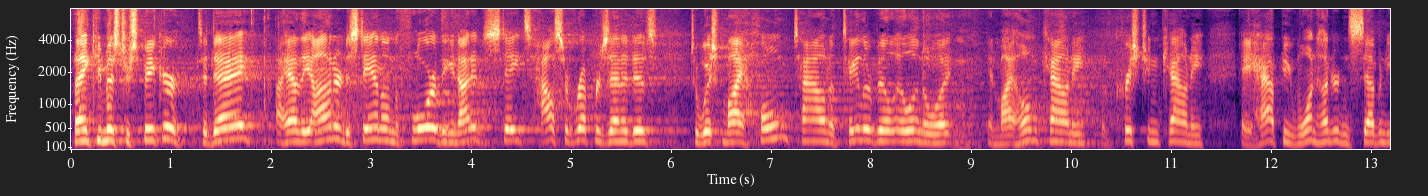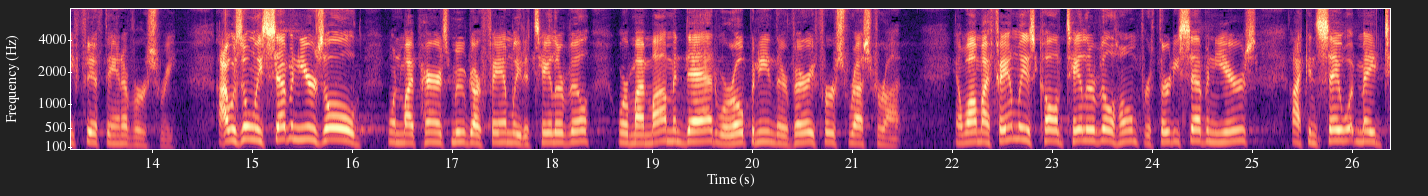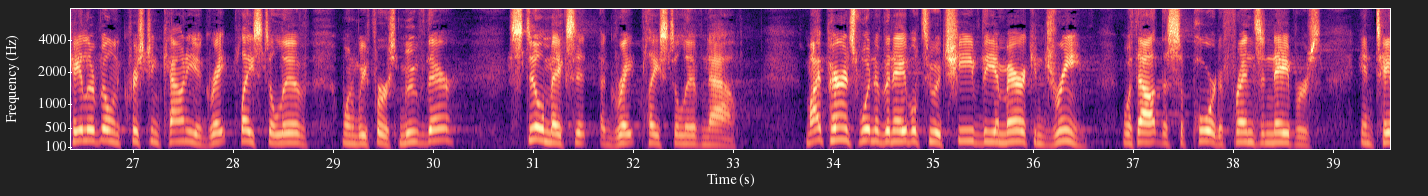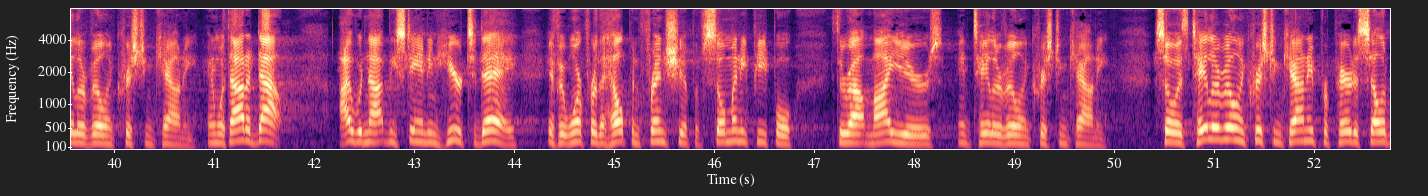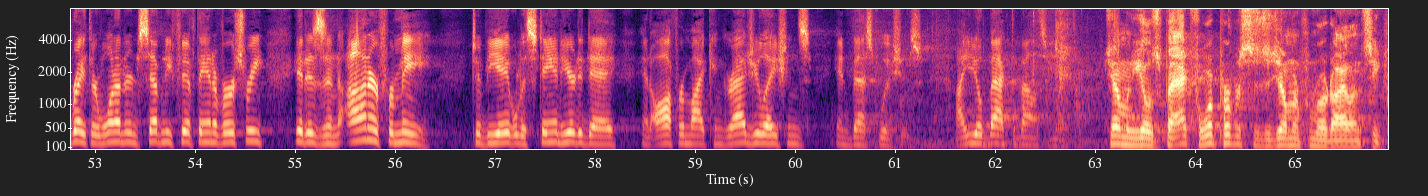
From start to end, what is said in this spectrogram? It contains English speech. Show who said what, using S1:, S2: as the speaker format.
S1: Thank you, Mr. Speaker. Today, I have the honor to stand on the floor of the United States House of Representatives to wish my hometown of Taylorville, Illinois, and my home county of Christian County a happy 175th anniversary. I was only seven years old when my parents moved our family to Taylorville, where my mom and dad were opening their very first restaurant. And while my family has called Taylorville home for 37 years, I can say what made Taylorville and Christian County a great place to live when we first moved there still makes it a great place to live now. My parents wouldn't have been able to achieve the American dream without the support of friends and neighbors in Taylorville and Christian County. And without a doubt, I would not be standing here today if it weren't for the help and friendship of so many people throughout my years in Taylorville and Christian County. So, as Taylorville and Christian County prepare to celebrate their 175th anniversary, it is an honor for me to be able to stand here today and offer my congratulations and best wishes. I yield back the balance of my time.
S2: Gentleman yields back. For what purposes the gentleman from Rhode Island seek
